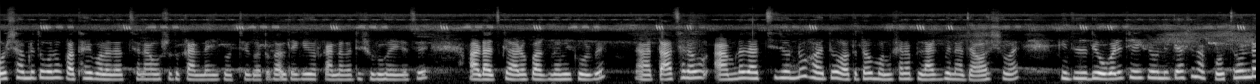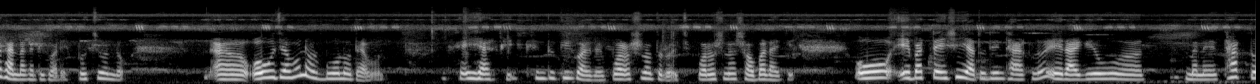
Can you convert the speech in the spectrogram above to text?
ওর সামনে তো কোনো কথাই বলা যাচ্ছে না। ও শুধু কান্নাই করছে। গতকাল থেকেই ওর কান্নাকাটি শুরু হয়ে গেছে আর আজকে আরও পাগলামি করবে। আর তাছাড়াও আমরা যাচ্ছি জন্য, হয়তো অতটাও মন খারাপ লাগবে না যাওয়ার সময়। কিন্তু যদি ও বাড়ি থেকে কেউ নিতে আসে না, প্রচণ্ড কান্নাকাটি করে, প্রচণ্ড। ও যেমন, ওর বোনও তেমন। এই আর কি। কিন্তু কী করা যায়? পড়াশোনা তো রয়েছে। পড়াশোনা সবার আগে। ও এবারটা এসেই এতদিন থাকল। এর আগেও মানে থাকতো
